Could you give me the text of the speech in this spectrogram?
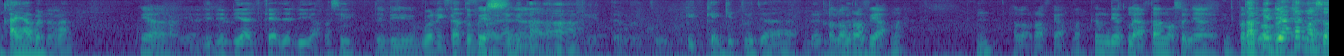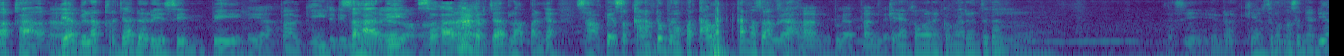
kaya beneran. Ya ya jadi dia kayak jadi apa sih? Jadi boneka tunggalnya kita ah gitu. Gitu Kayak- gitu aja. Dan kalau gitu. Raffi Ahmad? Hmm? kalau Raffi Ahmad kan dia kelihatan maksudnya tapi dia kan masuk akal. Nah, dia bilang kerja dari SMP Iya. pagi Jadi sehari model, ah. sehari kerja 8 jam. Sampai sekarang tuh berapa tahun kan masuk akal? Kelihatan kelihatan deh kayak yang kemarin-kemarin tuh kan. Hmm. si Indra Kian itu kan maksudnya dia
